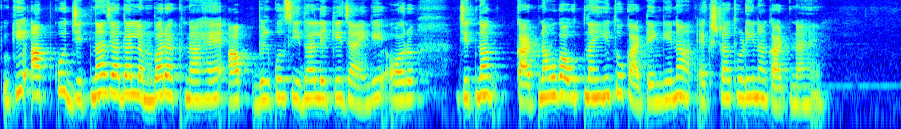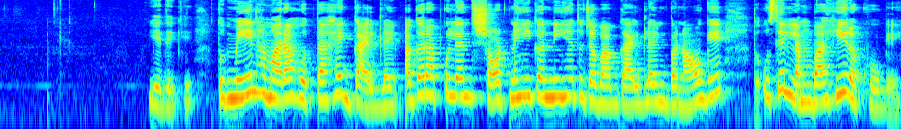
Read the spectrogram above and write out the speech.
क्योंकि आपको जितना ज़्यादा लंबा रखना है, आप बिल्कुल सीधा लेके जाएँगे और जितना काटना होगा, उतना ही तो काटेंगे ना। एक्स्ट्रा थोड़ी ना काटना है। ये देखिए। तो मेन हमारा होता है गाइडलाइन अगर आपको लेंथ शॉर्ट नहीं करनी है तो जब आप गाइडलाइन बनाओगे तो उसे लंबा ही रखोगे।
